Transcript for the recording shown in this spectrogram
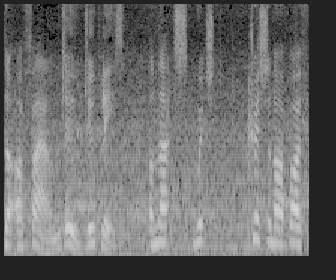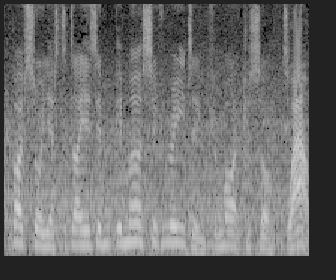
that I found, Do, do please. and that's which Chris and I both both saw yesterday is im- immersive reading from Microsoft. Wow.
